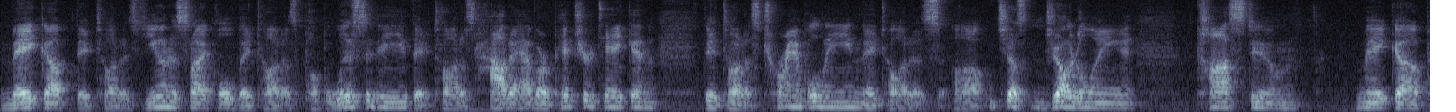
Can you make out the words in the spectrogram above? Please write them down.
Makeup, they taught us unicycle, they taught us publicity, they taught us how to have our picture taken, they taught us trampoline, they taught us uh, just juggling, costume, makeup,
